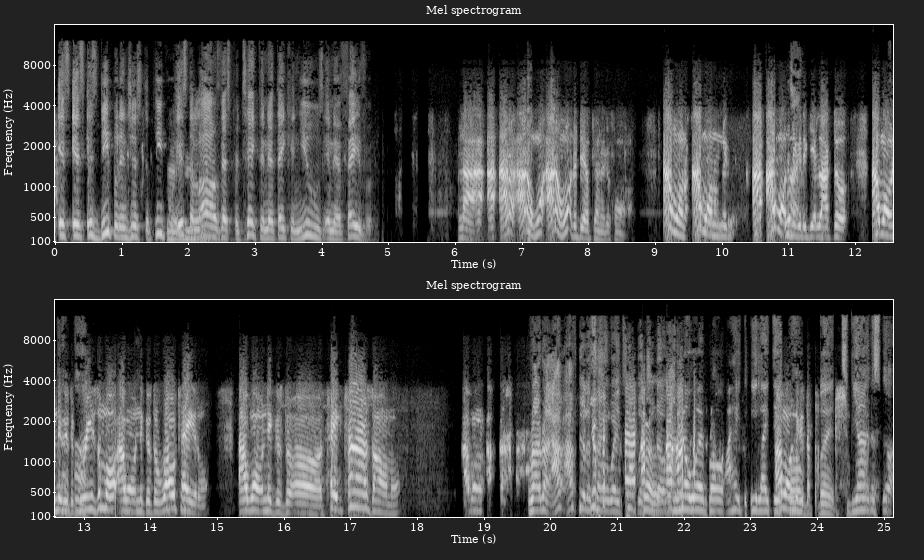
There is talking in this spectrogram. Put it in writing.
it's it's, it's deeper than just the people. It's the mm-hmm. laws that's protecting that they can use in their favor. Nah, I, I, don't. I don't want. I don't want the death penalty for him. I want. I want them nigga. I, I want Right. niggas to get locked up. I want niggas to Uh-uh. grease them up. I want niggas to rotate them. I want niggas to uh take turns on them. I want. Right, right. I, I feel the same way too. But Bro, you know, I- you know what, bro? I hate to be like this, I want bro, niggas to- but to be honest, bro,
